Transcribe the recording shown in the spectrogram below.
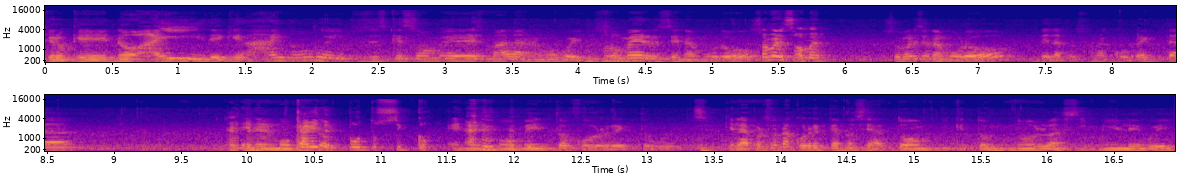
creo que no hay de que, ay, no, güey, pues es que Sommer es mala, ¿no, güey? Sommer se enamoró. Summer es Summer. Sommer se enamoró de la persona correcta Cállate, En el momento- puto en el momento correcto, güey. Que la persona correcta no sea Tom y que Tom no lo asimile, güey,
